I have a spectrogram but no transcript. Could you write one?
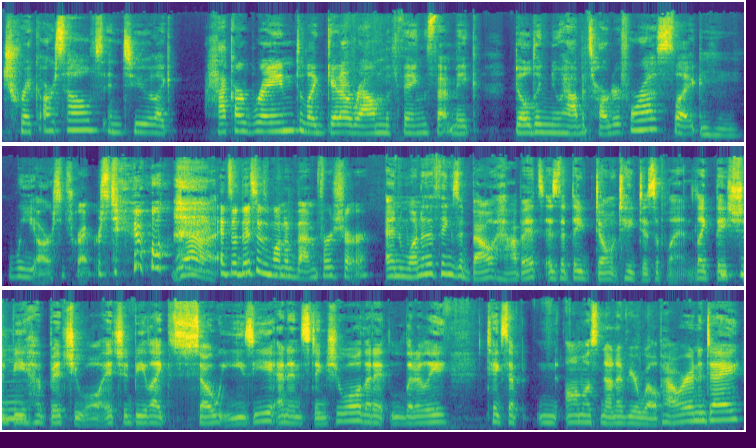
trick ourselves into like hack our brain to like get around the things that make building new habits harder for us, like mm-hmm. we are subscribers to. Yeah. and so this is one of them for sure. And one of the things about habits is that they don't take discipline. Like they should be mm-hmm. habitual. It should be like so easy and instinctual that it literally takes up n- almost none of your willpower in a day.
